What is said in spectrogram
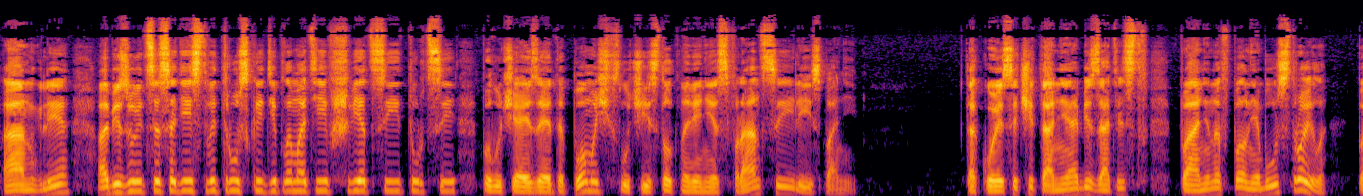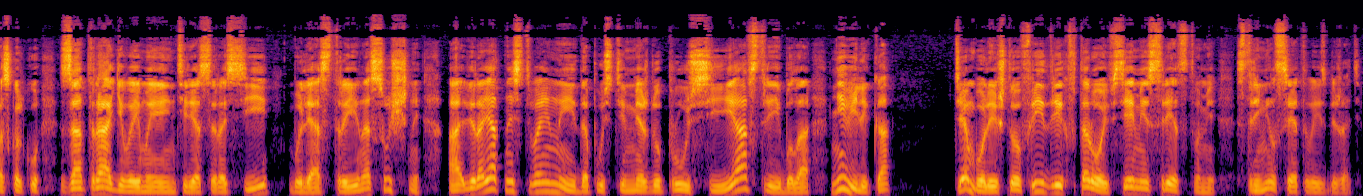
Англия обязуется содействовать русской дипломатии в Швеции и Турции, получая за это помощь в случае столкновения с Францией или Испанией. Такое сочетание обязательств Панина вполне бы устроило, поскольку затрагиваемые интересы России были остры и насущны, а вероятность войны, допустим, между Пруссией и Австрией была невелика, тем более что Фридрих II всеми средствами стремился этого избежать.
